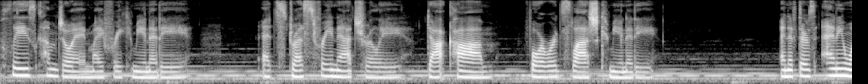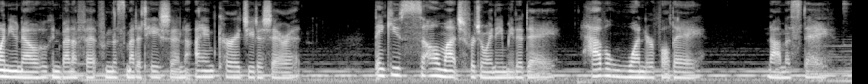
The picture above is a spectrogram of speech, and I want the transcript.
please come join my free community at stressfreenaturally.com forward slash community. And if there's anyone you know who can benefit from this meditation, I encourage you to share it. Thank you so much for joining me today. Have a wonderful day. Namaste.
